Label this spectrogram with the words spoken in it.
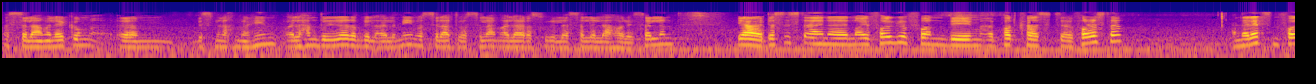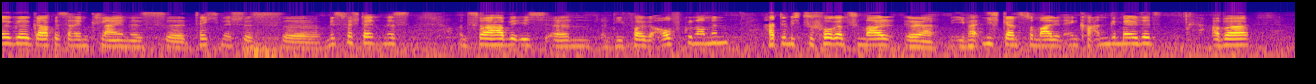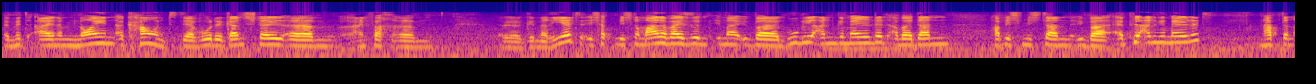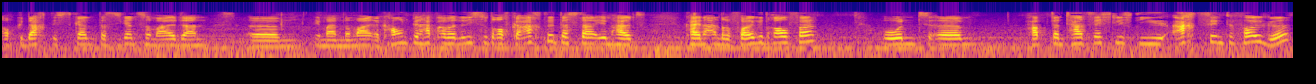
Assalamu alaikum. Ähm, Bismillahirrahmanirrahim. Alhamdulillah Rabbil Alamin. Wassalatu wassalam ala Rasulillah sallallahu alaihi wasallam. Ja, das ist eine neue Folge von dem äh, Podcast äh, Forrester. In der letzten Folge gab es ein kleines äh, technisches äh, Missverständnis. Und zwar habe ich ähm, die Folge aufgenommen, hatte mich zuvor ganz normal, äh, nicht ganz normal in Enker angemeldet, aber mit einem neuen Account. Der wurde ganz schnell ähm, einfach ähm, äh, generiert. Ich habe mich normalerweise immer über Google angemeldet, aber dann habe ich mich dann über Apple angemeldet und habe dann auch gedacht, ich, dass ich ganz normal dann ähm, in meinem normalen Account bin, habe aber nicht so darauf geachtet, dass da eben halt keine andere Folge drauf war und ähm, habe dann tatsächlich die 18. Folge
